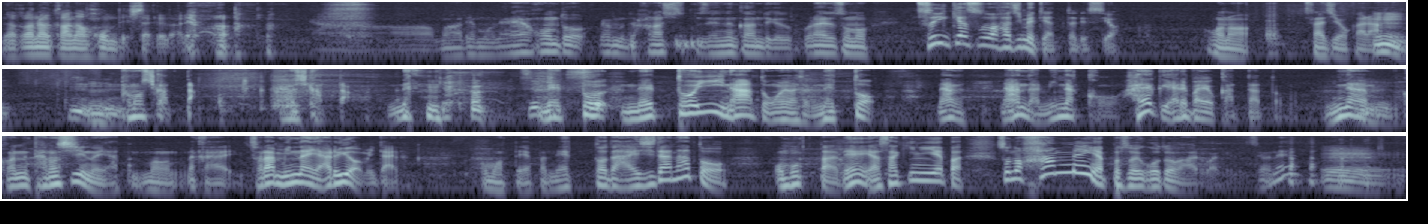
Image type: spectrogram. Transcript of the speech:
なかなかな本でしたけどあれは。あーまあでもね本当でも話全然変わるんだけどこの間そのツイキャスを初めてやったですよ。このスタジオから、うん。うん楽しかった。楽しかった。ね。ネットネットいいなと思いました。ネット。なんなんだみんなこう早くやればよかったとみんなうんこんな楽しいのやもうなんかそれはみんなやるよみたいな思ってやっぱネット大事だなと思ったね矢先にやっぱその反面やっぱそういうことがあるわけですよね。うん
